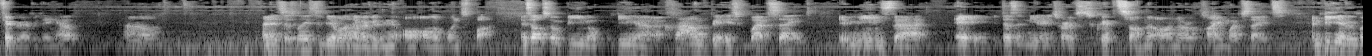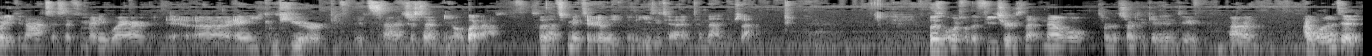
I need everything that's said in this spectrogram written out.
figure everything out. Um, and it's just nice to be able to have everything all, all in one spot. It's also being a, being a cloud-based website. It means that a it doesn't need any sort of scripts on the on our client websites, and B everybody can access it from anywhere, uh, any computer. It's uh, just a you know web app. So that makes it really, really easy to, to manage that. There's a bunch of features that now we'll sort of start to get into. Um, I wanted to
